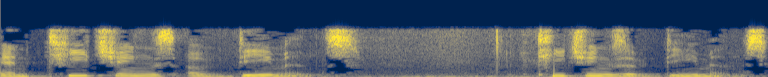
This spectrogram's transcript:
and teachings of demons. Teachings of demons.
